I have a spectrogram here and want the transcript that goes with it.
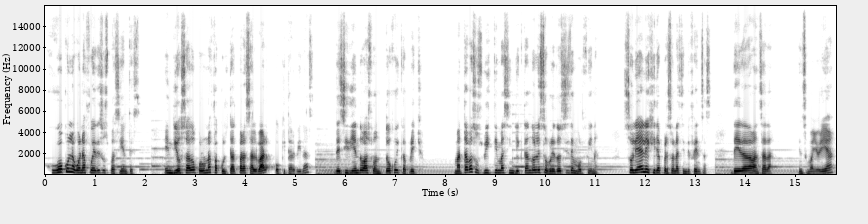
jugó con la buena fe de sus pacientes, endiosado por una facultad para salvar o quitar vidas, decidiendo a su antojo y capricho. Mataba a sus víctimas inyectándoles sobredosis de morfina. Solía elegir a personas indefensas, de edad avanzada, en su mayoría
